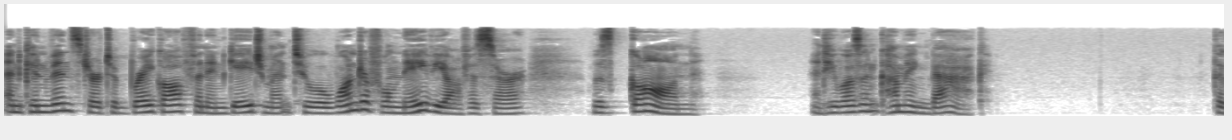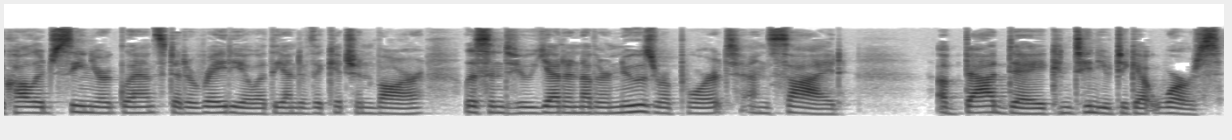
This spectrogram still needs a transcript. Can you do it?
and convinced her to break off an engagement to a wonderful Navy officer was gone, and he wasn't coming back. The college senior glanced at a radio at the end of the kitchen bar, listened to yet another news report, and sighed. A bad day continued to get worse.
